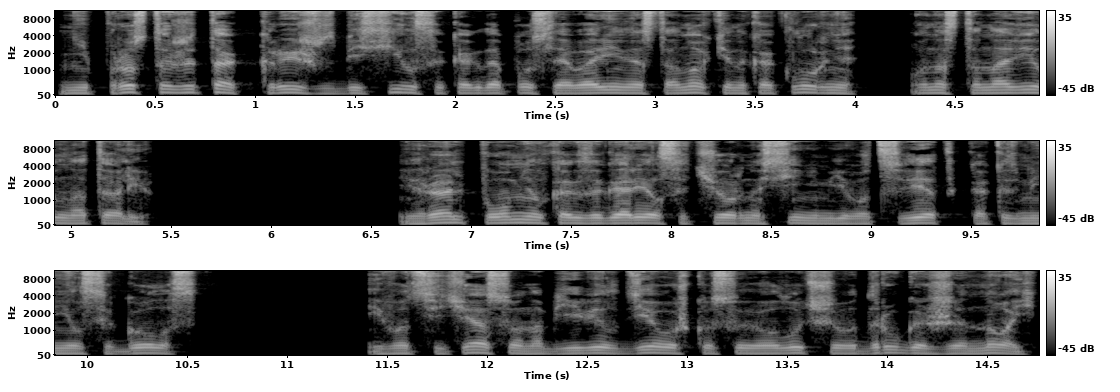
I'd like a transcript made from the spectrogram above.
Не просто же так Крыш взбесился, когда после аварийной остановки на Коклурне он остановил Наталью. Ираль помнил, как загорелся черно-синим его цвет, как изменился голос. И вот сейчас он объявил девушку своего лучшего друга женой,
